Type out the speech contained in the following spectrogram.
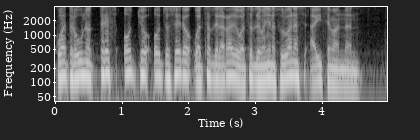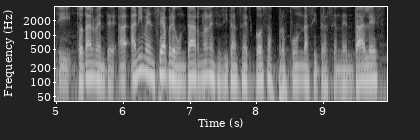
413880. WhatsApp de la radio, WhatsApp de Mañanas Urbanas. Ahí se mandan. Sí, totalmente. A- anímense a preguntar, no necesitan ser cosas profundas y trascendentales.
